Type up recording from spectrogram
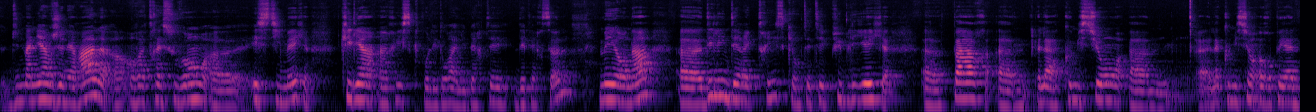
D'une manière générale, on va très souvent estimer qu'il y a un risque pour les droits et libertés des personnes, mais on a euh, des lignes directrices qui ont été publiées euh, par euh, la, commission, la Commission européenne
